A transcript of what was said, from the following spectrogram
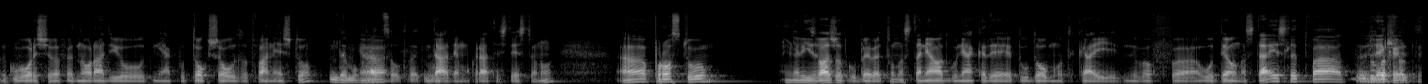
говореше в едно радио, някакво ток-шоу за това нещо. Демократ, А, съответно. Да, демократ, естествено. А, просто нали, изваждат го бебето, настаняват го някъде удобно така и в а, отделна стая и след това Довършват. лекарите,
